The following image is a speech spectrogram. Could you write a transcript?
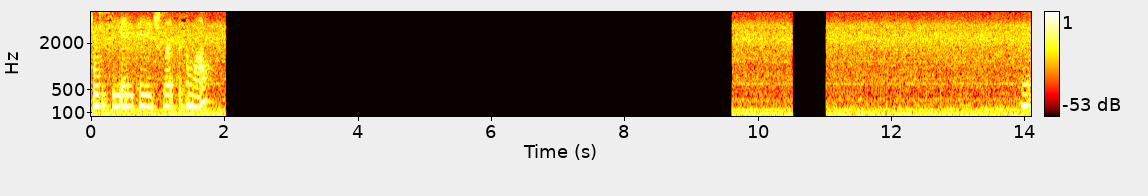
Going to see a page like this come Okay.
